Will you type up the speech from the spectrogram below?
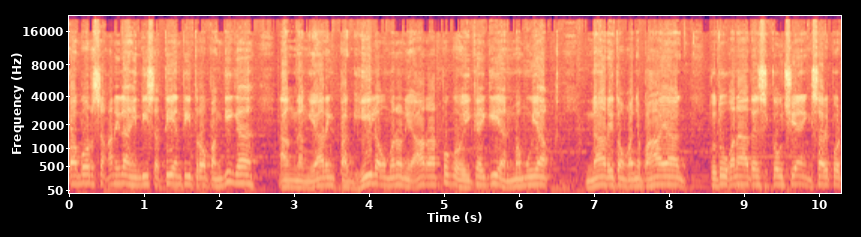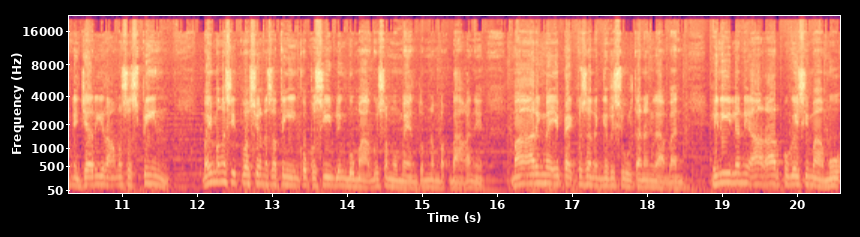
pabor sa kanila hindi sa TNT Tropang Giga ang nangyaring paghila umano ni RR Pugoy kay Gian Mamuyak. Narito ang kanyang pahayag. Tutukan natin si Coach Yang sa report ni Jerry Ramos sa spin. May mga sitwasyon na sa tingin ko posibleng bumago sa momentum ng bakbakan eh. Maaaring may epekto sa naging resulta ng laban. Hinila ni RR Pugay si Mamu.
